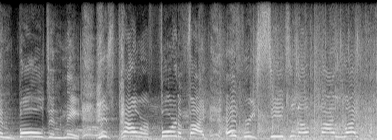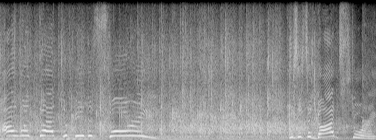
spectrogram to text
emboldened me. His power fortified every season of my life. I want that to be the story. Because it's a God story.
